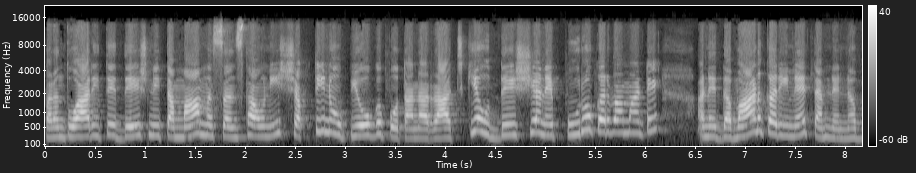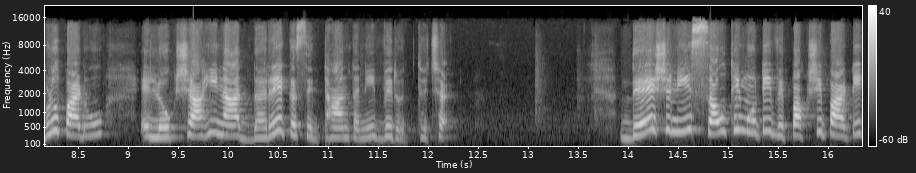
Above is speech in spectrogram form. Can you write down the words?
પરંતુ આ રીતે દેશની તમામ સંસ્થાઓની શક્તિનો ઉપયોગ પોતાના રાજકીય ઉદ્દેશ્યને પૂરો કરવા માટે અને દબાણ કરીને તેમને નબળું પાડવું એ લોકશાહીના દરેક સિદ્ધાંતની વિરુદ્ધ છે. દેશની સૌથી મોટી વિપક્ષી પાર્ટી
